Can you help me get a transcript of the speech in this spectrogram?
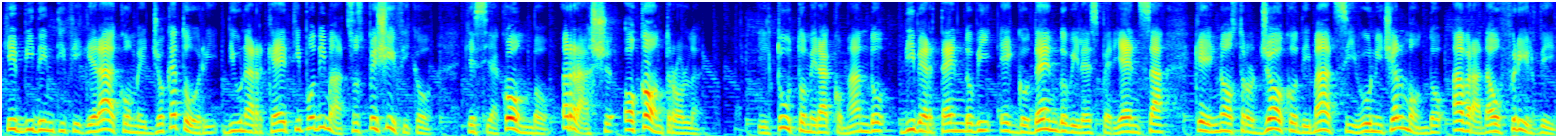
che vi identificherà come giocatori di un archetipo di mazzo specifico, che sia combo, rush o control. Il tutto, mi raccomando, divertendovi e godendovi l'esperienza che il nostro gioco di mazzi unici al mondo avrà da offrirvi.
